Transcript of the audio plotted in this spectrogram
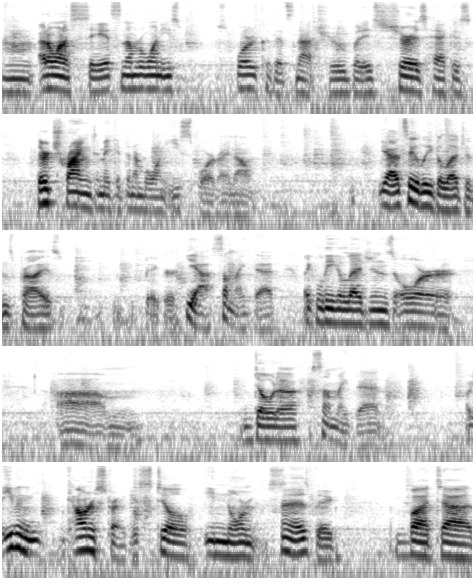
mm, I don't want to say it's number one esport because that's not true, but it sure as heck is. They're trying to make it the number one esport right now. Yeah, I'd say League of Legends probably is bigger. Yeah, something like that, like League of Legends or um, Dota, something like that, or even Counter Strike is still enormous. That is big. but uh,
